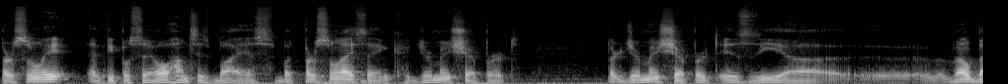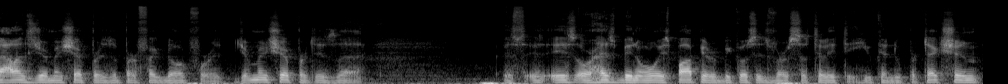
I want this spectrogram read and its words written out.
Personally, and people say, oh, Hans is biased, but personally, I think German Shepherd, but German Shepherd is the uh, well balanced German Shepherd is a perfect dog for it. German Shepherd is uh, is, is or has been always popular because its versatility. You can do protection,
